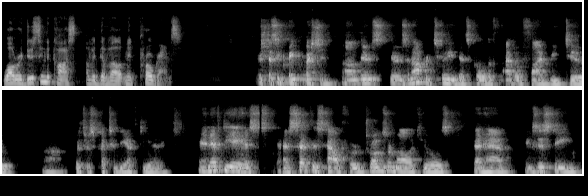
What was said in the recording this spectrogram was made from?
while reducing the cost of a development programs? That's a great question. Um, there's there's an opportunity that's called the 505b2 uh, with respect to the FDA, and FDA has has set this out for drugs or molecules that have existing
